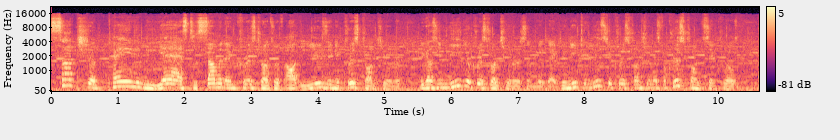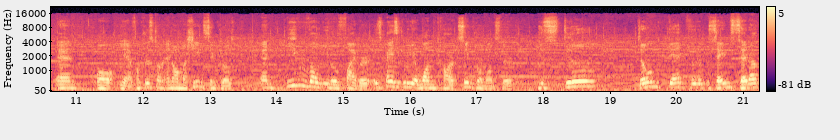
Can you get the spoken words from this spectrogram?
such a pain in the ass to summon in Crystrons without using a Crystron tuner because you need your Crystron tuners in the deck. You need to use your Crystron tuners for Crystron synchros and or yeah for Crystron and or machine synchros and even though Needlefiber is basically a one card synchro monster, you still don't get the same setup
